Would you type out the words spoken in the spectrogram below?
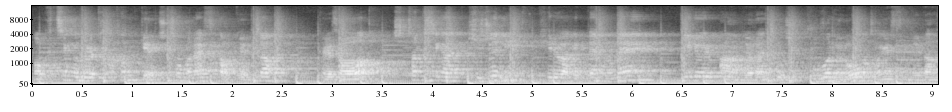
어, 그 친구들을 다 함께 추첨을 할 수가 없겠죠? 그래서 추첨 시간 기준이 필요하기 때문에 일요일 밤 11시 59분으로 정했습니다.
